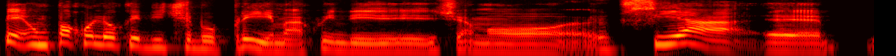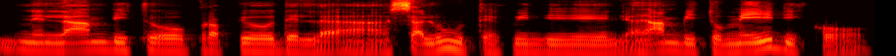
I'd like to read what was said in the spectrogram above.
Beh, un po' quello che dicevo prima, quindi diciamo sia eh, nell'ambito proprio della salute, quindi nell'ambito medico,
